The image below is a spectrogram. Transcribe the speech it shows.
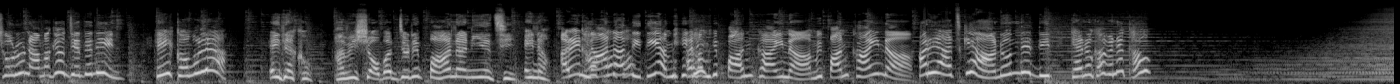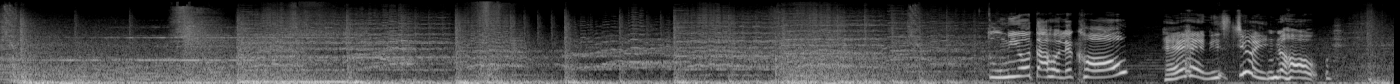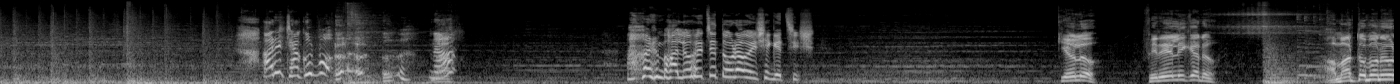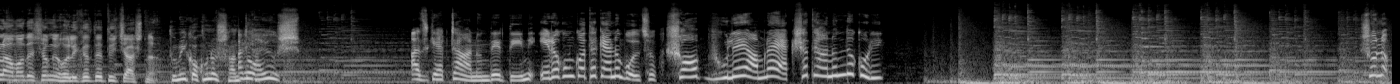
সরুন আমাকেও যেতে দিন। এই কমলা এই দেখো আমি সবার জন্য পান আনিয়েছি। এই নাও। আরে না না দিদি আমি আমি পান খাই না আমি পান খাই না। আরে আজকে আনন্দের দিন। কেন খাবে না? খাও। তুমিও তাহলে খাও। হ্যাঁ হ্যাঁ নিশ্চয়ই। নাও। আরে ঠাকুরপো না? আর ভালো হয়েছে তোরাও এসে গেছিস। কি হলো? ফিরে এলি কেন? আমার তো মনে হলো আমাদের সঙ্গে হোলি খেলতে তুই চাস না। তুমি কখনো শান্ত? আরে আয়ুষ আজকে একটা আনন্দের দিন। এরকম কথা কেন বলছো? সব ভুলে আমরা একসাথে আনন্দ করি। শোনো।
